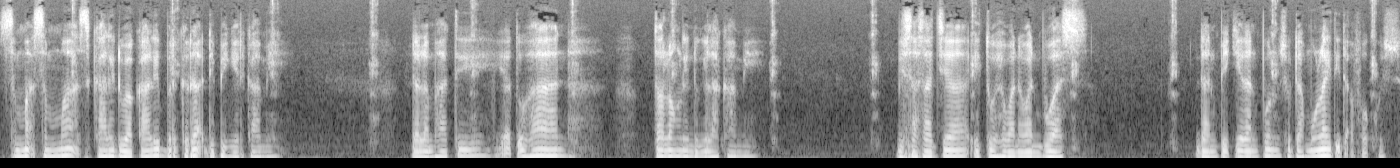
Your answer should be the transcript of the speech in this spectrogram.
Semak-semak sekali dua kali bergerak di pinggir kami. Dalam hati, ya Tuhan, tolong lindungilah kami. Bisa saja itu hewan-hewan buas, dan pikiran pun sudah mulai tidak fokus.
